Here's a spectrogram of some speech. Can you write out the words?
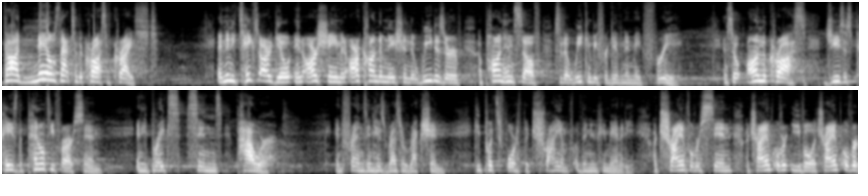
God nails that to the cross of Christ. And then he takes our guilt and our shame and our condemnation that we deserve upon himself so that we can be forgiven and made free. And so on the cross, Jesus pays the penalty for our sin and he breaks sin's power. And friends, in his resurrection, he puts forth the triumph of the new humanity a triumph over sin, a triumph over evil, a triumph over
